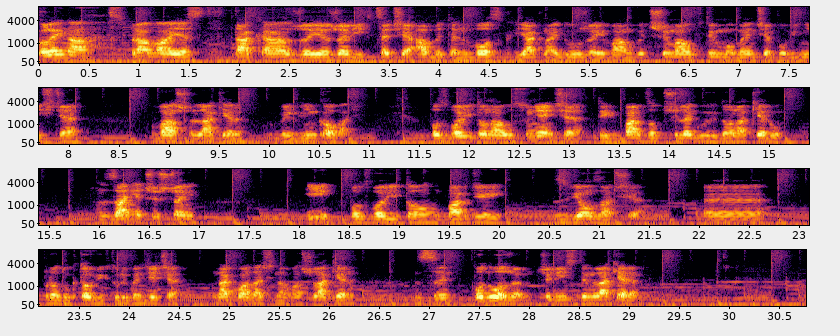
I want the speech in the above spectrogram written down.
Kolejna sprawa jest taka, że jeżeli chcecie, aby ten wosk jak najdłużej Wam wytrzymał, w tym momencie powinniście Wasz lakier wyglinkować. Pozwoli to na usunięcie tych bardzo przyległych do lakieru zanieczyszczeń i pozwoli to bardziej związać się e, produktowi, który będziecie nakładać na Wasz lakier z podłożem, czyli z tym lakierem.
